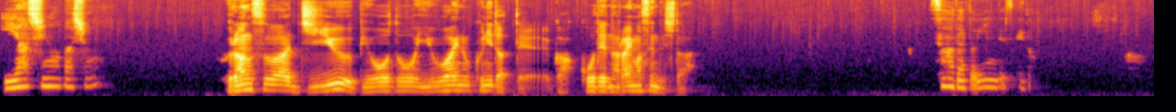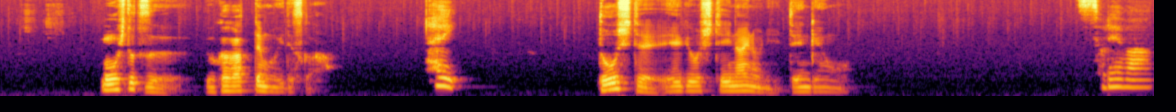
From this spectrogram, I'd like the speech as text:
癒しの場所？フランスは自由、平等、友愛の国だって学校で習いませんでした。そうだといいんですけど。もう一つ伺ってもいいですか？はい。どうして営業していないのに電源を？それは、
